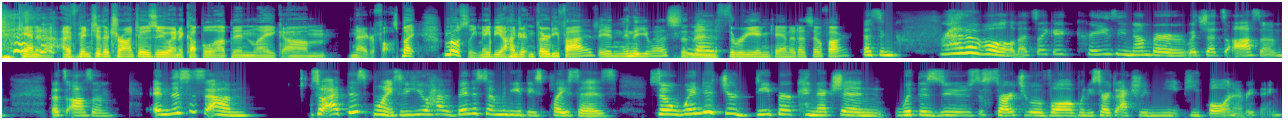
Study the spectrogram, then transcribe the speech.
Canada. I've been to the Toronto Zoo and a couple up in like um, Niagara Falls, but mostly maybe 135 in in the U.S. and then three in Canada so far. That's incredible. That's like a crazy number, which that's awesome. That's awesome. And this is um, so at this point, so you have been to so many of these places. So when did your deeper connection with the zoos start to evolve? When you start to actually meet people and everything?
